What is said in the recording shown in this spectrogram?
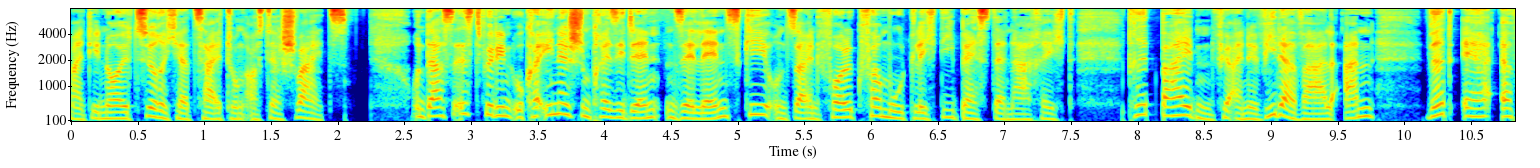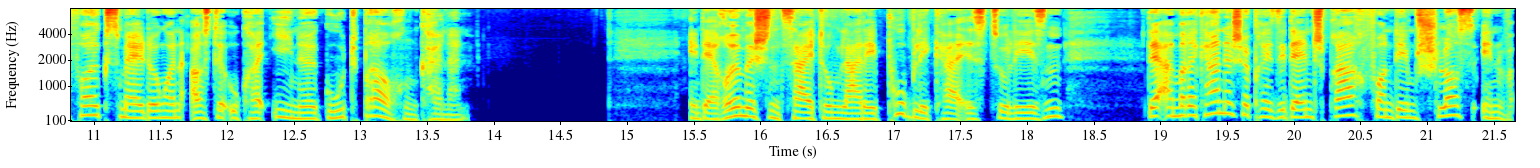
meint die Neue Zürcher Zeitung aus der Schweiz. Und das ist für den ukrainischen Präsidenten Zelensky und sein Volk vermutlich die beste Nachricht. Tritt Biden für eine Wiederwahl an, wird er Erfolgsmeldungen aus der Ukraine gut brauchen können. In der römischen Zeitung La Repubblica ist zu lesen, der amerikanische Präsident sprach von dem Schloss in,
